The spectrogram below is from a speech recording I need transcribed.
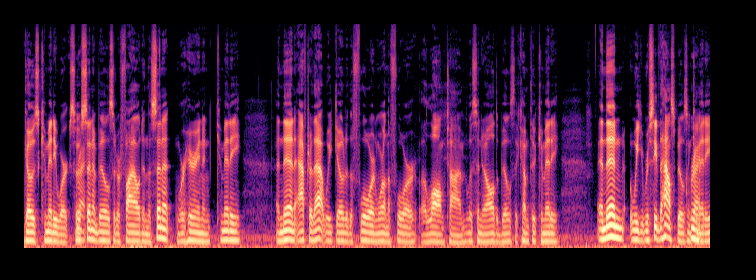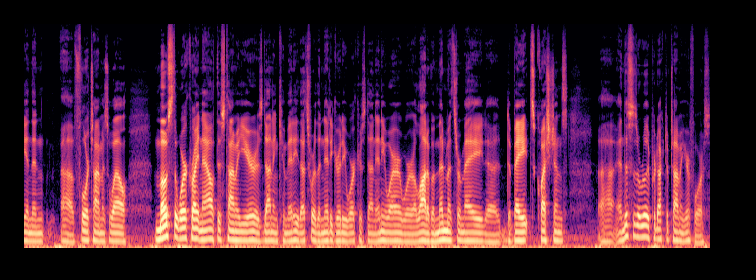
goes committee work. So Right. Senate bills that are filed in the Senate, we're hearing in committee. And then after that, we go to the floor, and we're on the floor a long time, listening to all the bills that come through committee. And then we receive the House bills in Right. committee, and then uh, floor time as well. Most of the work right now at this time of year is done in committee. That's where the nitty gritty work is done anywhere, where a lot of amendments are made, uh, debates, questions. Uh, and this is a really productive time of year for us.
